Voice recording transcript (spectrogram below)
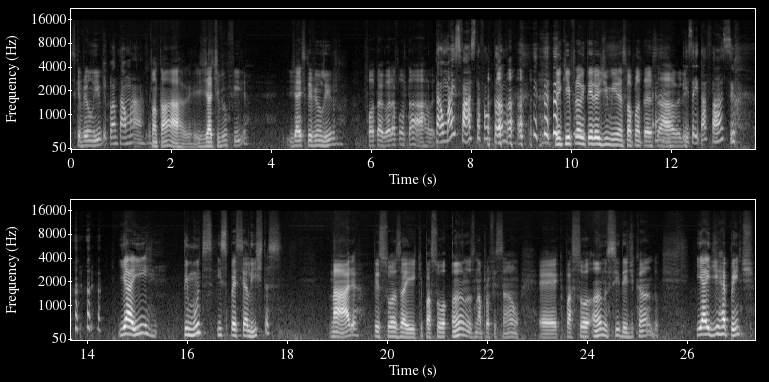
escrever um livro... E plantar uma árvore. Plantar uma árvore. Já tive um filho já escrevi um livro, falta agora plantar árvore. Tá o mais fácil, tá faltando. Tem que ir para o interior de Minas para plantar essa é, árvore. Isso aí tá fácil. e aí, tem muitos especialistas na área, pessoas aí que passou anos na profissão, é, que passou anos se dedicando, e aí de repente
